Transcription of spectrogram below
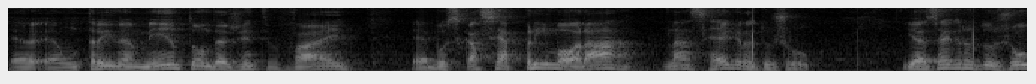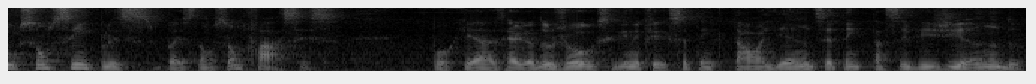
É, é um treinamento onde a gente vai é buscar se aprimorar nas regras do jogo. E as regras do jogo são simples, mas não são fáceis. Porque as regras do jogo significa que você tem que estar olhando, você tem que estar se vigiando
